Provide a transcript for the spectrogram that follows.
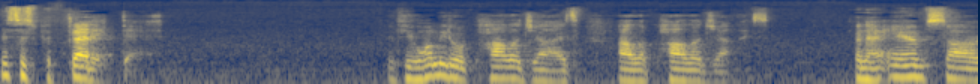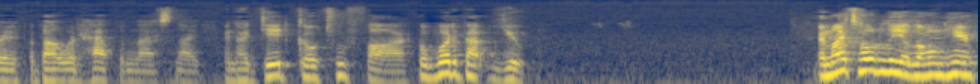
This is pathetic, Dad. If you want me to apologize, I'll apologize. And I am sorry about what happened last night. And I did go too far. But what about you? Am I totally alone here?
